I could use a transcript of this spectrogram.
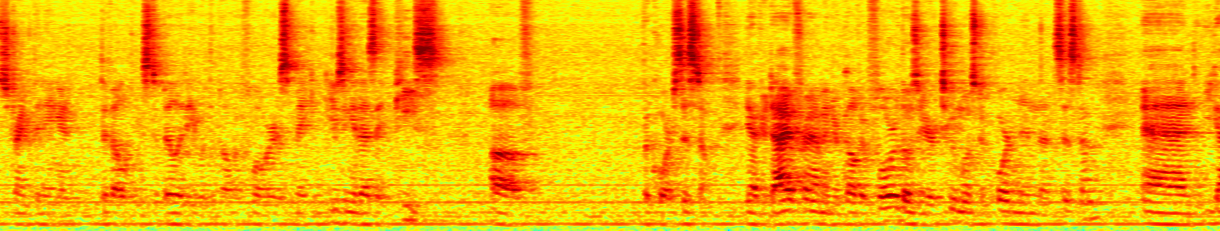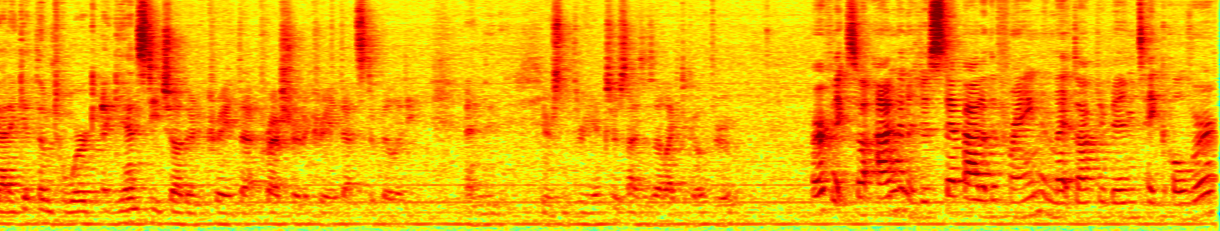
strengthening and developing stability with the pelvic floor is making using it as a piece of the core system. You have your diaphragm and your pelvic floor. Those are your two most important in that system. And you got to get them to work against each other to create that pressure, to create that stability. And here's some three exercises I like to go through. Perfect. So I'm going to just step out of the frame and let Dr. Ben take over.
